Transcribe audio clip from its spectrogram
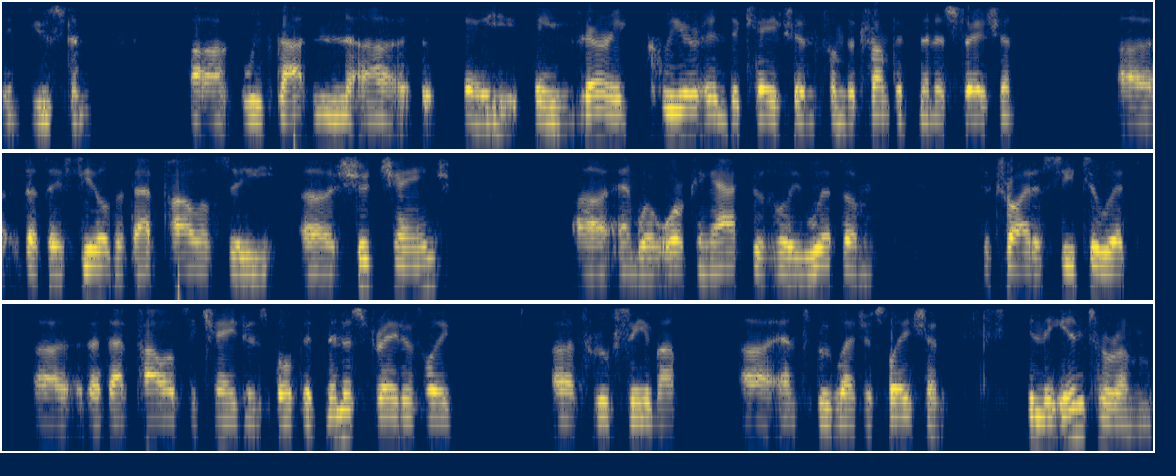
in Houston. we've gotten a, a very clear indication from the Trump administration that they feel that that policy should change, and we're working actively with them to try to see to it uh, that that policy changes both administratively uh, through FEMA uh, and through legislation. In the interim,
